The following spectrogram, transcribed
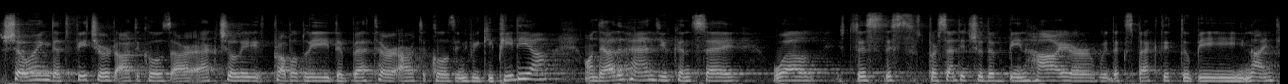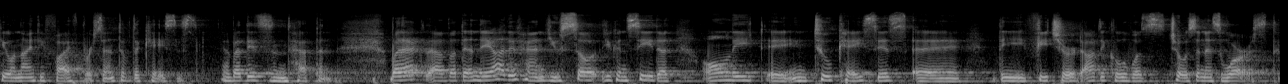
showing that featured articles are actually probably the better articles in Wikipedia. On the other hand, you can say, well, this, this percentage should have been higher. We'd expect it to be 90 or 95% of the cases. But this didn't happen. But, uh, but on the other hand, you, saw, you can see that only uh, in two cases uh, the featured article was chosen as worst.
